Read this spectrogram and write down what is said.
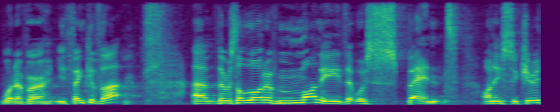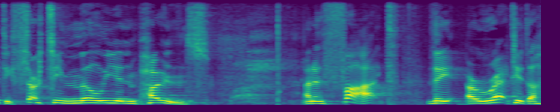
whatever you think of that. Um, there was a lot of money that was spent on his security 30 million pounds. And in fact, they erected a,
